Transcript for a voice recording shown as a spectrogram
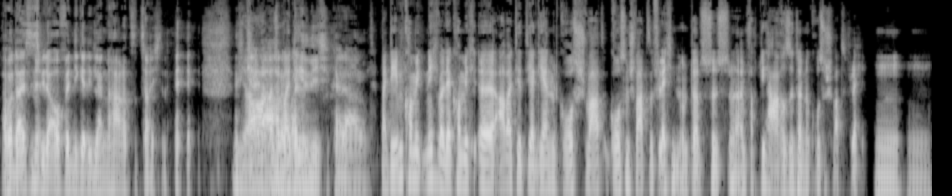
Aber da ist es nee. wieder aufwendiger, die langen Haare zu zeichnen. ja, keine also Ahnung, bei dem, nicht, keine Ahnung. Bei dem Comic nicht, weil der Comic äh, arbeitet ja gern mit groß schwarz, großen schwarzen Flächen und das ist einfach, die Haare sind dann eine große schwarze Fläche. Mhm.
